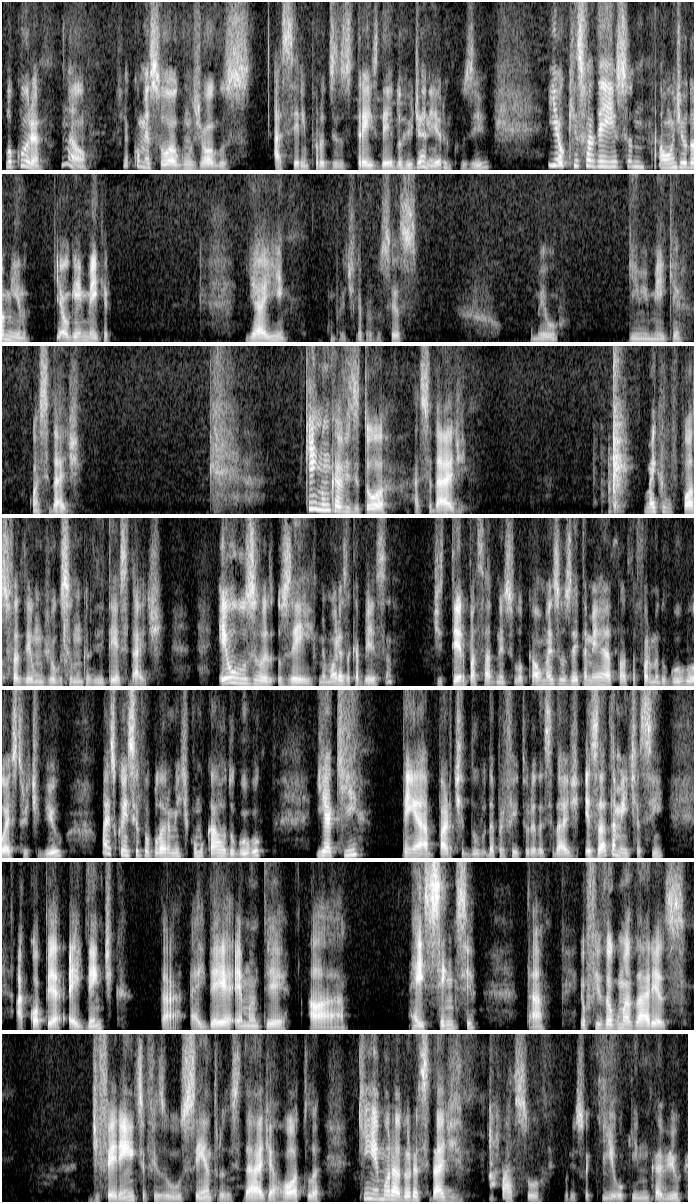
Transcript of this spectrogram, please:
Loucura? Não. Já começou alguns jogos a serem produzidos 3D do Rio de Janeiro, inclusive, e eu quis fazer isso aonde eu domino, que é o Game Maker. E aí, compartilhar para vocês o meu Game Maker com a cidade. Quem nunca visitou a cidade, como é que eu posso fazer um jogo se eu nunca visitei a cidade? Eu uso, usei Memórias da Cabeça, de ter passado nesse local, mas usei também a plataforma do Google, a Street View, mais conhecido popularmente como carro do Google. E aqui tem a parte do, da prefeitura da cidade, exatamente assim. A cópia é idêntica, tá? A ideia é manter a, a essência, tá? Eu fiz algumas áreas diferentes, eu fiz o, o centro da cidade, a rótula. Quem é morador da cidade passou por isso aqui, ou quem nunca viu,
